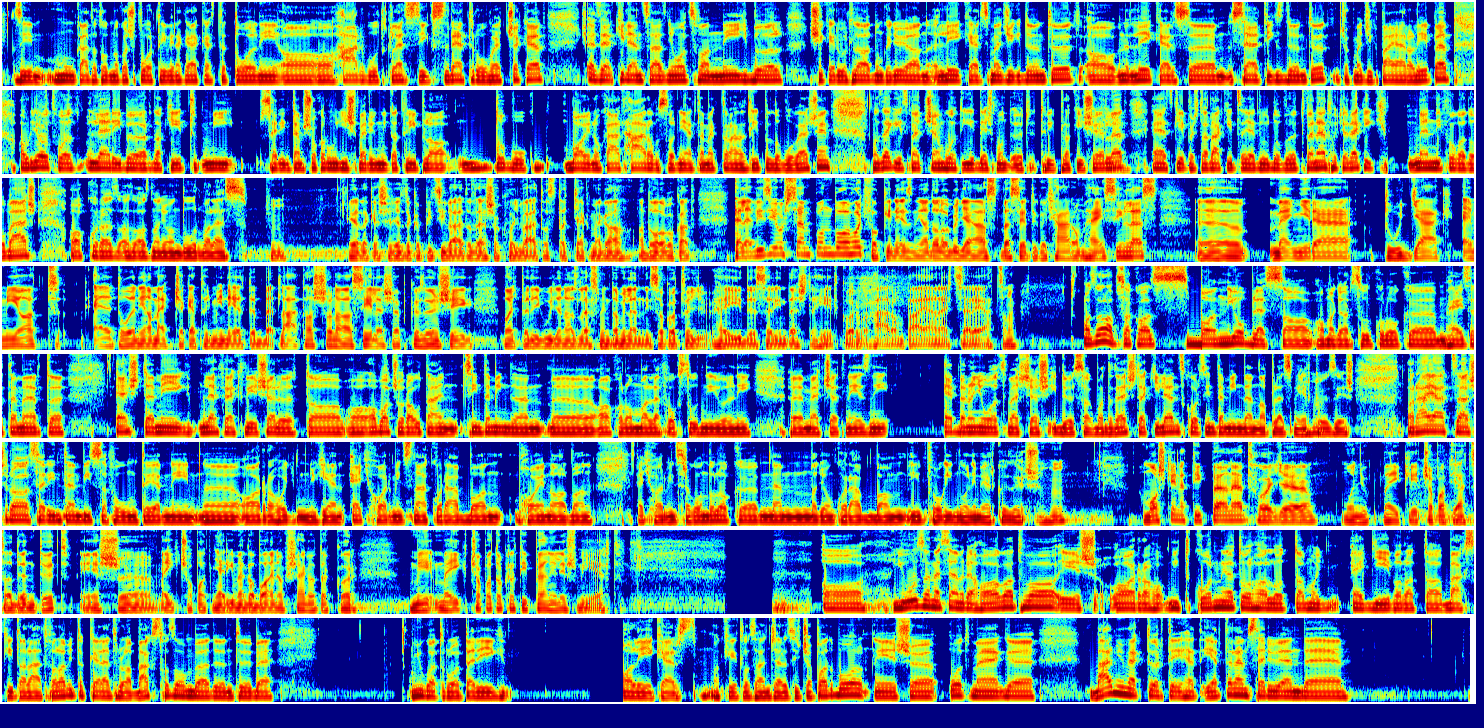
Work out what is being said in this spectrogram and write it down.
az én munkáltatómnak a sportévének elkezdte tolni a, a Harwood Classics retro meccseket, és 1984-ből sikerült leadnunk egy olyan Lakers Lakers Magic döntőt, a Lakers Celtics döntőt, csak Magic pályára lépett, ahol ott volt Larry Bird, akit mi szerintem sokan úgy ismerünk, mint a tripla dobók bajnokát, háromszor nyerte meg talán a tripla dobó versenyt. Az egész meccsen volt írd és mond öt tripla kísérlet, ehhez képest a Rakic egyedül dob 50-et, hogyha nekik menni fog a dobás, akkor az, az, az nagyon durva lesz. Hm. Érdekes, hogy ezek a pici változások hogy változtatják meg a, a dolgokat. Televíziós szempontból hogy fog kinézni a dolog? Ugye azt beszéltük, hogy három helyszín lesz. Mennyire tudják emiatt eltolni a meccseket, hogy minél többet láthasson a szélesebb közönség, vagy pedig ugyanaz lesz, mint ami lenni szokott, hogy helyi idő szerint este hétkor három pályán egyszerre játszanak? Az alapszakaszban jobb lesz a, a magyar szurkolók helyzete, mert este még lefekvés előtt a, a, a vacsora után szinte minden alkalommal le fogsz tudni ülni, meccset nézni ebben a nyolc meccses időszakban. Tehát este kilenckor szinte minden nap lesz mérkőzés. A rájátszásra szerintem vissza fogunk térni arra, hogy mondjuk ilyen 1.30-nál korábban, hajnalban, 1.30-ra gondolok, nem nagyon korábban fog indulni mérkőzés. Uh-huh. Most kéne tippelned, hogy mondjuk melyik két csapat játsza a döntőt, és melyik csapat nyeri meg a bajnokságot, akkor melyik csapatokra tippelnél, és miért? a józan eszemre hallgatva, és arra, mit Kornéltól hallottam, hogy egy év alatt a Bucks kitalált valamit, a keletről a Bucks hozom be a döntőbe, nyugatról pedig a Lakers, a két Los Angeles-i csapatból, és ott meg bármi megtörténhet értelemszerűen, de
